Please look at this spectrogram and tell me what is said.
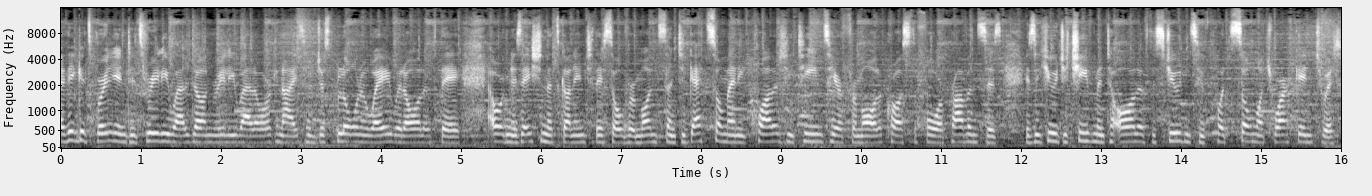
I think it's brilliant. It's really well done, really well organised. I'm just blown away with all of the organisation that's gone into this over months and to get so many quality teams here from all across the four provinces is a huge achievement to all of the students who've put so much work into it.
